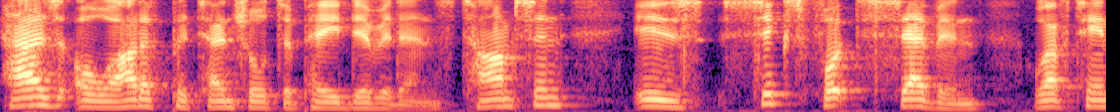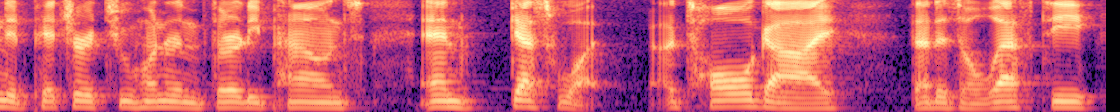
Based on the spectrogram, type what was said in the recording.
has a lot of potential to pay dividends. Thompson is six foot seven, left-handed pitcher, 230 pounds, and guess what? A tall guy that is a lefty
